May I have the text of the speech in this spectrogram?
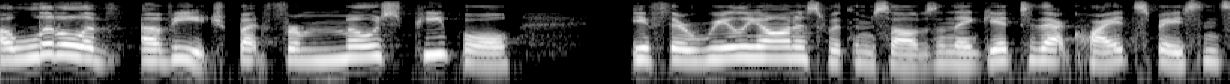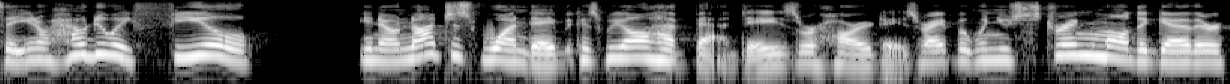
a little of, of each, but for most people, if they're really honest with themselves and they get to that quiet space and say, you know, how do I feel? You know, not just one day, because we all have bad days or hard days, right? But when you string them all together,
